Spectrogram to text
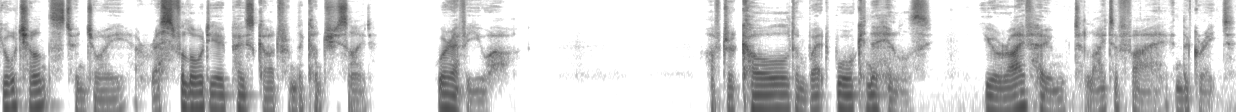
Your chance to enjoy a restful audio postcard from the countryside, wherever you are. After a cold and wet walk in the hills, you arrive home to light a fire in the grate,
